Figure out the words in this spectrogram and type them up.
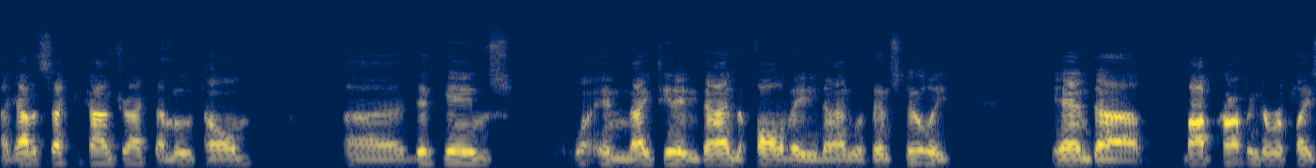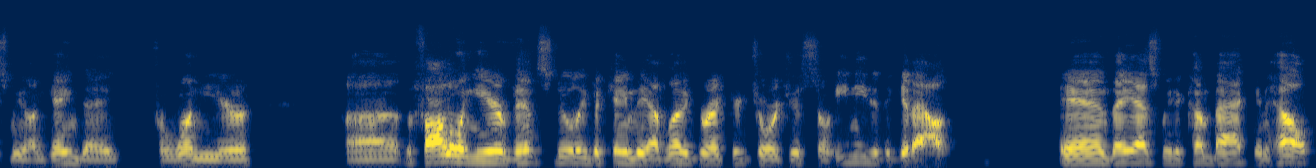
I got a second contract. I moved home. Uh, did games in 1989, the fall of '89, with Vince Dooley, and uh, Bob Carpenter replaced me on game day for one year. Uh, the following year, Vince Dooley became the athletic director at Georgia, so he needed to get out. And they asked me to come back and help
